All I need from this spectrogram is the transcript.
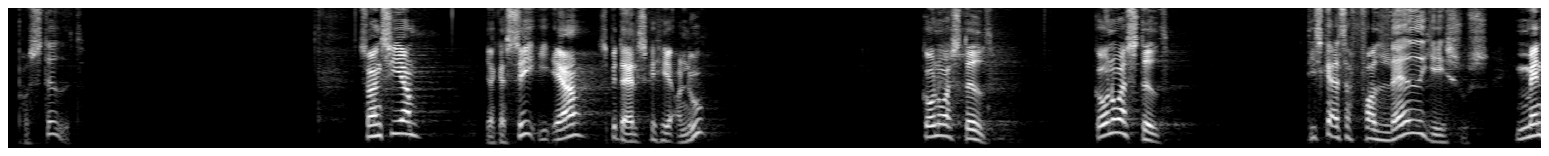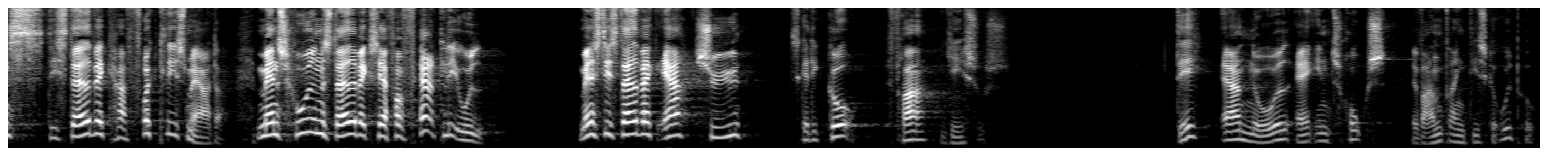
på stedet. Så han siger, jeg kan se, I er spedalske her og nu, Gå nu afsted. Gå nu afsted. De skal altså forlade Jesus, mens de stadigvæk har frygtelige smerter, mens huden stadigvæk ser forfærdelig ud, mens de stadigvæk er syge, skal de gå fra Jesus. Det er noget af en tros vandring, de skal ud på.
